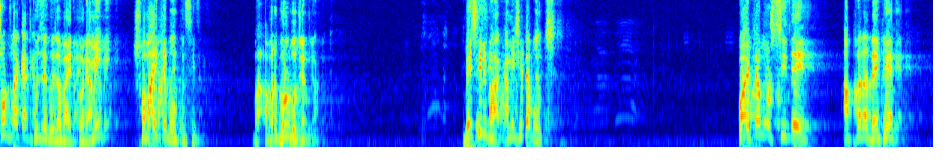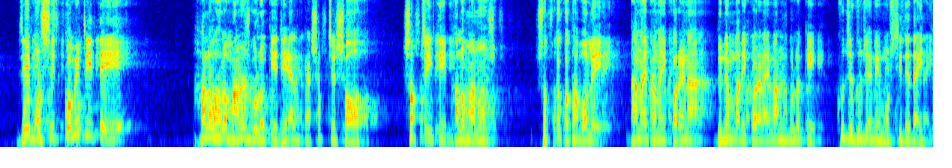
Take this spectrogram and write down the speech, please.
চোর ডাকাত খুঁজে খুঁজে বাইর করে। আমি সবাইকে বলতেছি না। বা আবার ভুল বুঝেন না। বেশিরভাগ, আমি সেটা বলছি। কয়টা মসজিদে আপনারা দেখেন, যে মসজিদ কমিটিতে ভালো ভালো মানুষগুলোকে যে এলাকার সবচেয়ে সৎ সবচেয়ে ভালো মানুষ সত্য কথা বলে ধানাই ফানাই করে না, দুই নম্বরই করে না, এই মানুষগুলোকে খুঁজে খুঁজে এনে মসজিদে দায়িত্ব।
